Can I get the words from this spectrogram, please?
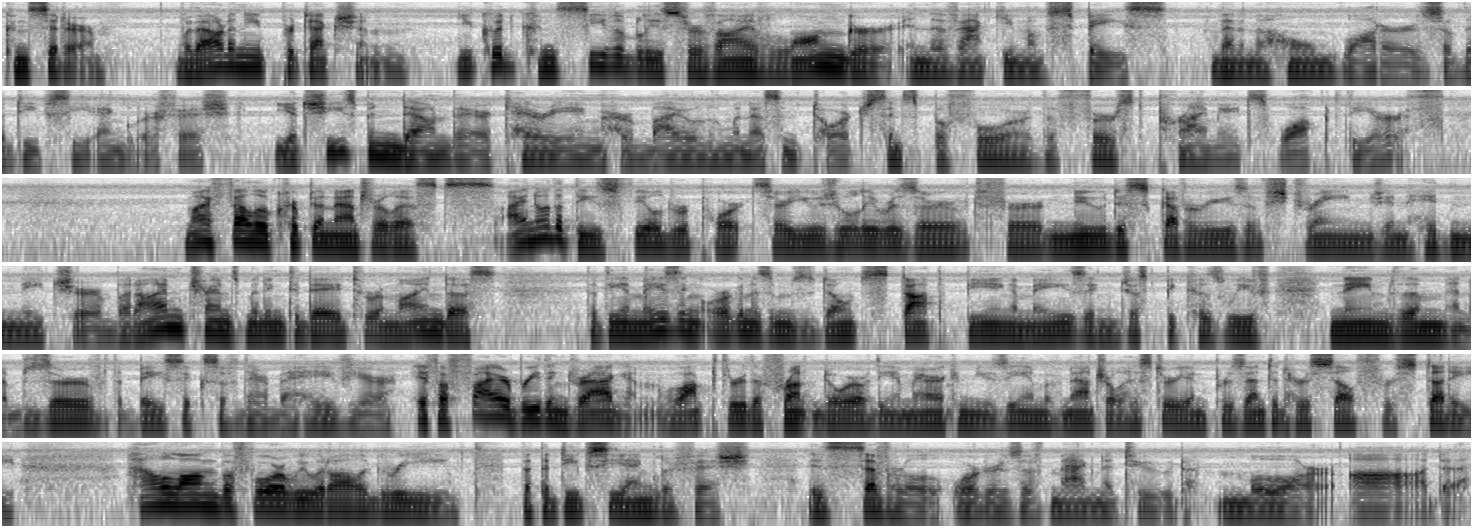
Consider, without any protection, you could conceivably survive longer in the vacuum of space than in the home waters of the deep sea anglerfish. Yet she's been down there carrying her bioluminescent torch since before the first primates walked the earth. My fellow cryptonaturalists, I know that these field reports are usually reserved for new discoveries of strange and hidden nature, but I'm transmitting today to remind us that the amazing organisms don't stop being amazing just because we've named them and observed the basics of their behavior. If a fire breathing dragon walked through the front door of the American Museum of Natural History and presented herself for study, how long before we would all agree that the deep sea anglerfish is several orders of magnitude more odd.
